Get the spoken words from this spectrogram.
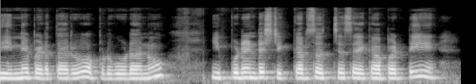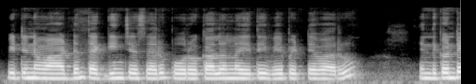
దీన్నే పెడతారు అప్పుడు కూడాను. ఇప్పుడంటే స్టిక్కర్స్ వచ్చేసాయి కాబట్టి వీటిని వాడడం తగ్గించేశారు. పూర్వకాలంలో అయితే ఇవే పెట్టేవారు. ఎందుకంటే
